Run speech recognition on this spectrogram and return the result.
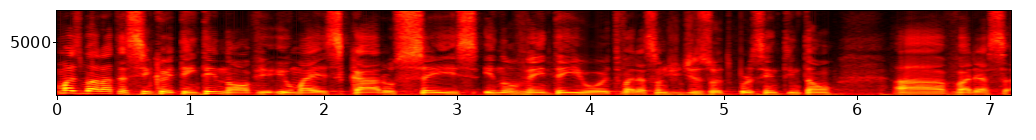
o mais barato é 5,89 e o mais caro 6,98, variação de 18%. Então, a variação.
